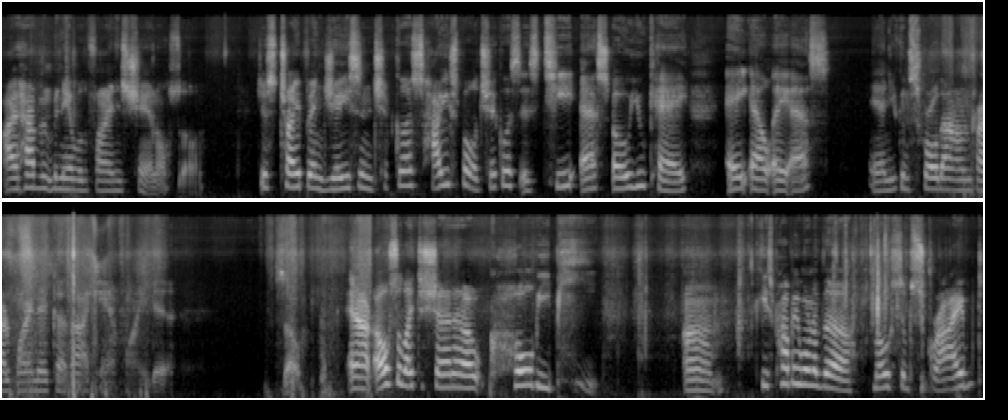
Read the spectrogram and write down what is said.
I haven't been able to find his channel, so just type in Jason Tsoukalas. How you spell Tsoukalas is T S O U K A L A S. And you can scroll down and try to find it because I can't find it. So, and I'd also like to shout out Colby P. Um, he's probably one of the most subscribed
